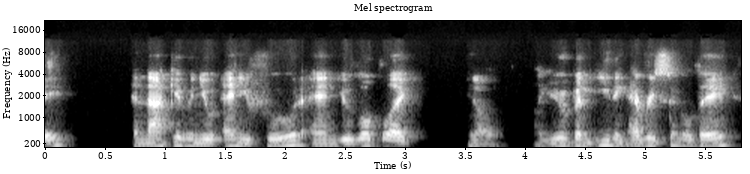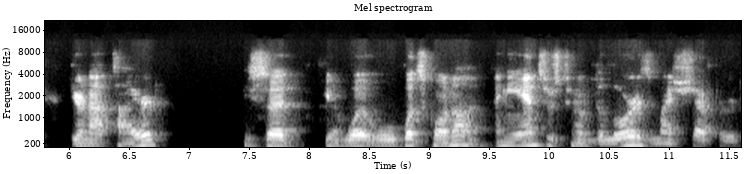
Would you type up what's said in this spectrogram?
day and not giving you any food, and you look like you know like you've been eating every single day you're not tired? He said, You know, what, what's going on? And he answers to him, The Lord is my shepherd,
